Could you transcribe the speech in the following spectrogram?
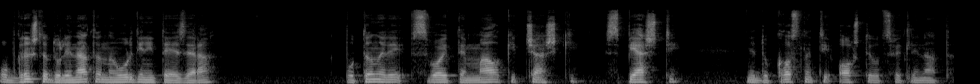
обгръща долината на урдините езера, потънали в своите малки чашки, спящи, недокоснати още от светлината.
